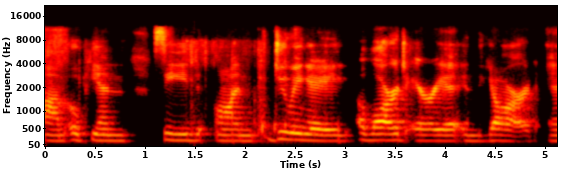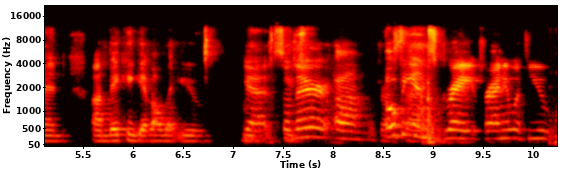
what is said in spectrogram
um, opn seed on doing a, a large area in the yard and um, they can give i'll let you yeah so they're um, opn's great for any of you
